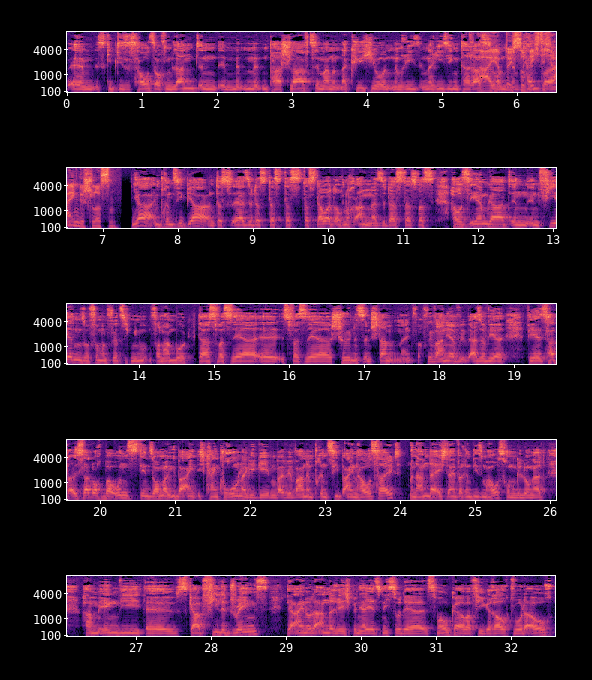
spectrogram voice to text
Ähm, es gibt dieses Haus auf dem Land in, in, mit, mit, ein paar Schlafzimmern und einer Küche und einem einer riesigen Terrasse. Ah, ihr habt und euch so richtig richtig eingeschlossen. Ja, im Prinzip ja. Und das, also das, das, das, das dauert auch noch an. Also das, das, was Haus Ehrengard in, in Vierden, so 45 Minuten von Hamburg, da ist was sehr, äh, ist was sehr Schönes entstanden einfach. Wir waren ja, also wir, wir, es hat, es hat auch bei uns den Sommer über eigentlich kein Corona gegeben, weil wir waren im Prinzip ein Haushalt und haben da echt einfach in diesem Haus rumgelungert, haben irgendwie, äh, es gab viele Drinks, der ein oder andere, ich bin ja jetzt nicht so der Smoker, aber viel geraucht wurde auch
